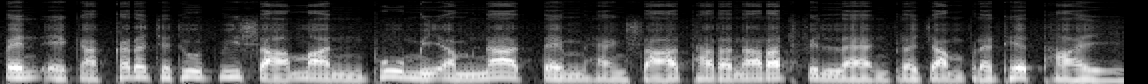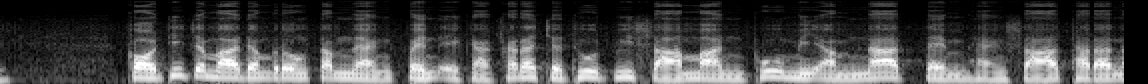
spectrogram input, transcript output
เป็นเอกอัครราชทูตวิสามันผู้มีอำนาจเต็มแห่งสาธารณรัฐฟินแลนด์ประจำประเทศไทย ก่อนที่จะมาดำรงตำแหน่งเป็นเอกอัครราชทูตวิสามันผู้มีอำนาจเต็มแห่งสาธารณ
